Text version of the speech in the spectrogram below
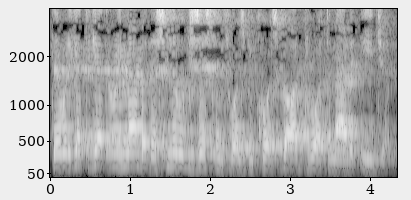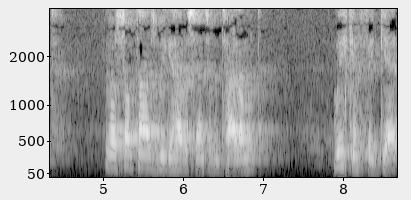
They were to get together and remember this new existence was because God brought them out of Egypt. You know, sometimes we can have a sense of entitlement. We can forget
